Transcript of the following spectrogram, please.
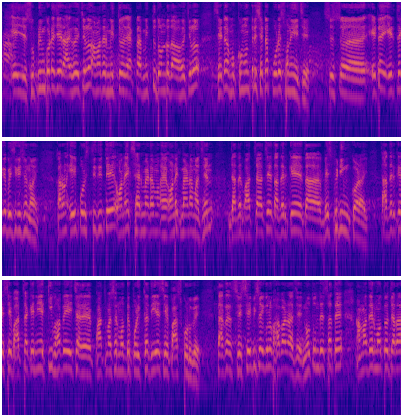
হ্যাঁ। এই যে সুপ্রিম কোর্টে যে রায় হয়েছিল আমাদের মৃত্যু একটা মৃত্যুদণ্ড দেওয়া হয়েছিল সেটা মুখ্যমন্ত্রী সেটা পড়ে শুনিয়েছে এটা এর থেকে বেশি কিছু নয়। কারণ এই পরিস্থিতিতে অনেক স্যার ম্যাডাম অনেক ম্যাডাম আছেন, যাদের বাচ্চা আছে, তাদেরকে বেস্ট ফিডিং করায়। তাদেরকে সেই বাচ্চাকে নিয়ে কীভাবে এই পাঁচ মাসের মধ্যে পরীক্ষা দিয়ে সে পাস করবে? তাদের সেই বিষয়গুলো ভাবার আছে। নতুনদের সাথে আমাদের মতো যারা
